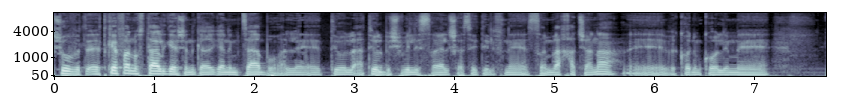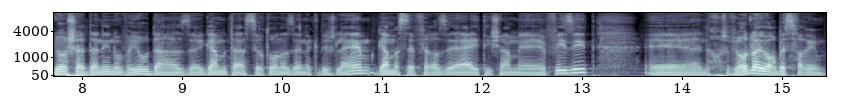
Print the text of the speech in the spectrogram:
שוב התקף הנוסטלגיה שאני כרגע נמצא בו, על טיול, הטיול בשביל ישראל שעשיתי לפני 21 שנה, וקודם כל עם יושע, דנינו ויהודה, אז גם את הסרטון הזה נקדיש להם, גם הספר הזה היה איתי שם פיזית. אני חושב שעוד לא היו הרבה ספרים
